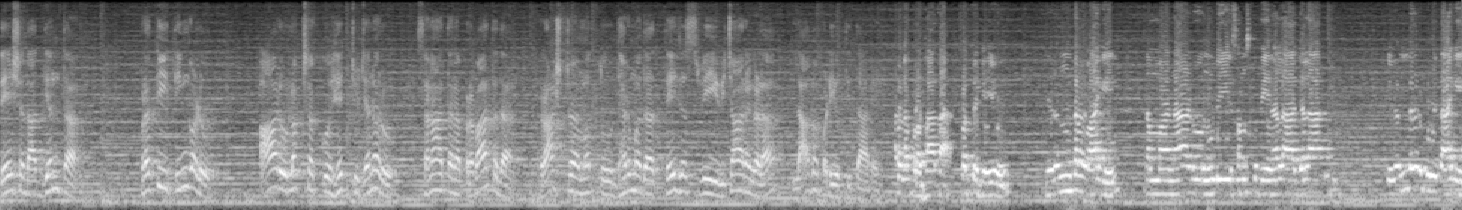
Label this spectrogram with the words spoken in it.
ದೇಶದಾದ್ಯಂತ ಪ್ರತಿ ತಿಂಗಳು ಆರು ಲಕ್ಷಕ್ಕೂ ಹೆಚ್ಚು ಜನರು ಸನಾತನ ಪ್ರಭಾತದ ರಾಷ್ಟ್ರ ಮತ್ತು ಧರ್ಮದ ತೇಜಸ್ವಿ ವಿಚಾರಗಳ ಲಾಭ ಪಡೆಯುತ್ತಿದ್ದಾರೆ. ಪ್ರಭಾತ ಪತ್ರಿಕೆಯು ನಿರಂತರವಾಗಿ ನಮ್ಮ ನಾಡು ನುಡಿ ಸಂಸ್ಕೃತಿ ನೆಲ ಜಲ ಇವೆಲ್ಲದರ ಕುರಿತಾಗಿ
